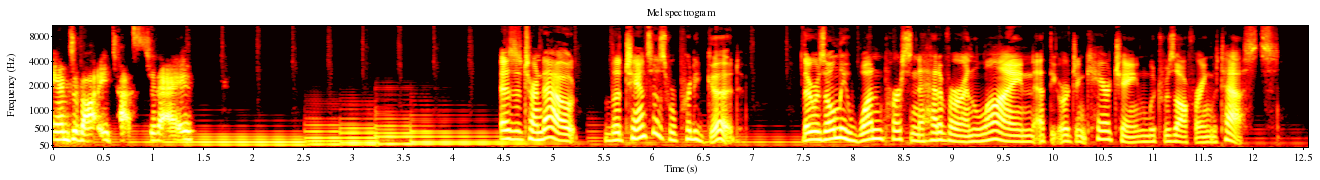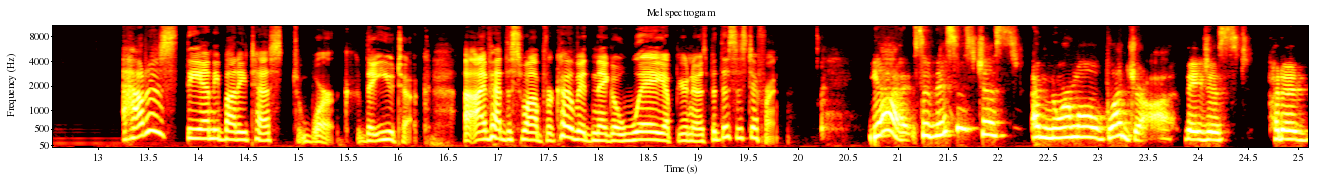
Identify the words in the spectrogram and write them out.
antibody test today? As it turned out, the chances were pretty good. There was only one person ahead of her in line at the urgent care chain, which was offering the tests. How does the antibody test work that you took? Uh, I've had the swab for COVID and they go way up your nose, but this is different. Yeah, so this is just a normal blood draw. They just put a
